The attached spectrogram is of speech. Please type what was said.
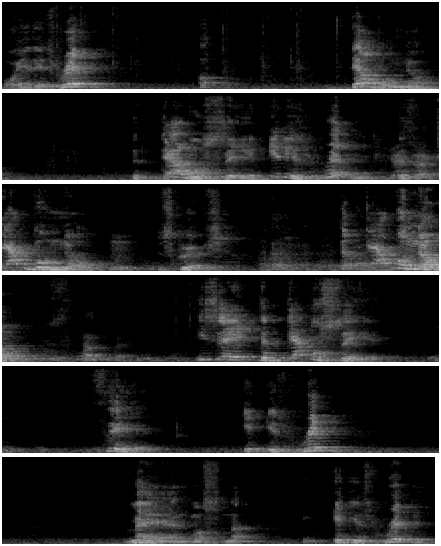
for it is written. Uh-oh. Devil know. The devil said, it is written. Yes, the sir. devil know Hmm. the scripture. Devil knows. He said, the devil said, said, it is written, man must not, it is written,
